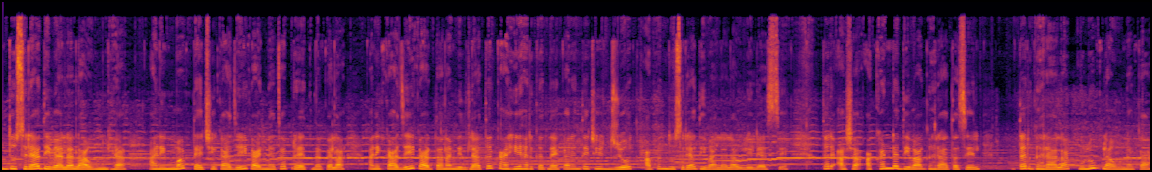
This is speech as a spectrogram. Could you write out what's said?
दुसऱ्या दिव्याला लावून घ्या आणि मग त्याची काजळी काढण्याचा प्रयत्न करा. आणि काजळी काढताना विजला तर काही हरकत नाही कारण त्याची ज्योत आपण दुसऱ्या दिव्याला लावलेली असते. तर अशा अखंड दिवा घरात असेल तर घराला कुलूप लावू नका.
